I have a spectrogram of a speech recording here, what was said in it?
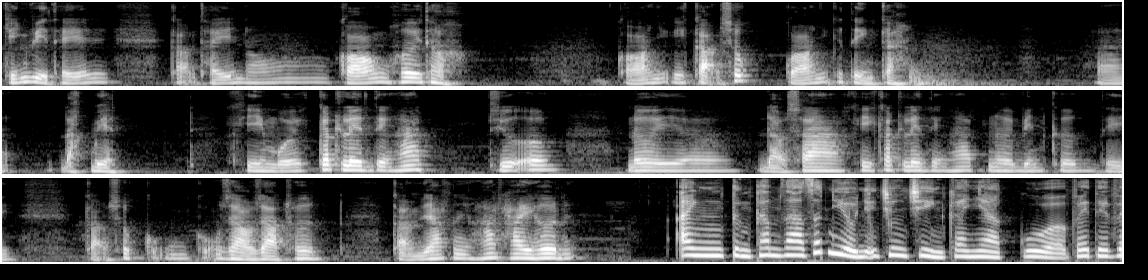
chính vì thế cảm thấy nó có hơi thở có những cái cảm xúc có những cái tình cảm à, đặc biệt khi mới cất lên tiếng hát giữa nơi ờ, đảo xa khi cất lên tiếng hát nơi biên cương thì cảm xúc cũng cũng rào rạt hơn cảm giác như hát hay hơn ấy. Anh từng tham gia rất nhiều những chương trình ca nhạc của VTV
